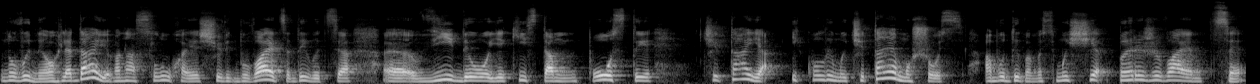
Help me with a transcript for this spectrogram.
новини оглядає, вона слухає, що відбувається, дивиться е, відео, якісь там пости, читає. І коли ми читаємо щось або дивимось, ми ще переживаємо це.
